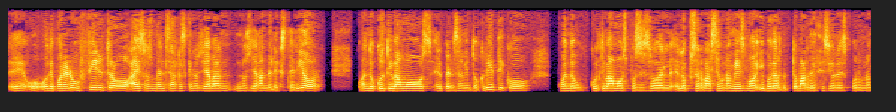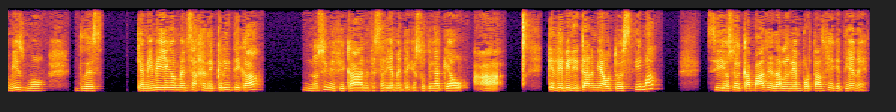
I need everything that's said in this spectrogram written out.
eh, o, de poner un filtro a esos mensajes que nos, llevan, nos llegan del exterior, cuando cultivamos el pensamiento crítico, cuando cultivamos pues eso, el, observarse uno mismo y poder tomar decisiones por uno mismo. Entonces, que a mí me llegue un mensaje de crítica no significa necesariamente que esto tenga que, que debilitar mi autoestima, si yo soy capaz de darle la importancia que tiene.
